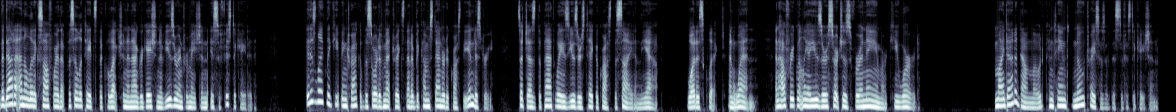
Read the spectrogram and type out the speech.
The data analytics software that facilitates the collection and aggregation of user information is sophisticated. It is likely keeping track of the sort of metrics that have become standard across the industry, such as the pathways users take across the site and the app, what is clicked and when, and how frequently a user searches for a name or keyword. My data download contained no traces of this sophistication.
